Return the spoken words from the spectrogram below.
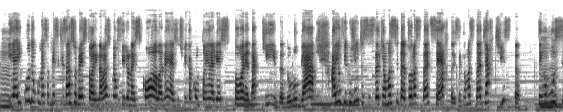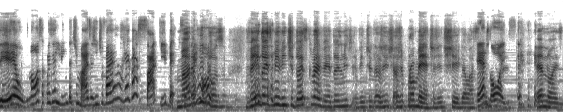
Hum. E aí, quando eu começo a pesquisar sobre a história, ainda mais meu filho na escola, né? A gente fica acompanhando ali a história daqui, do lugar. Aí eu fico, gente, isso daqui é uma cidade, tô na cidade certa, isso aqui é uma cidade artista. Tem uhum. um museu. Nossa, coisa linda demais. A gente vai arregaçar aqui, Beto. Maravilhoso. Vem 2022 que vai ver. 2022 a gente, a gente promete, a gente chega lá. É nós. É nós.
